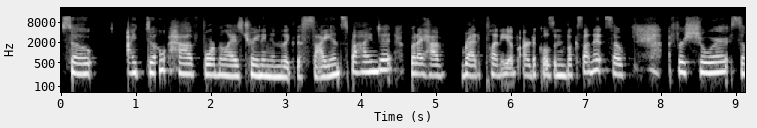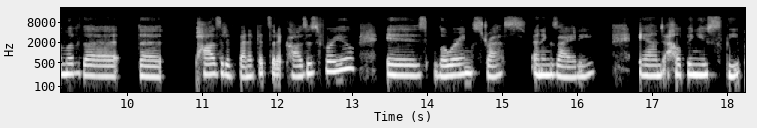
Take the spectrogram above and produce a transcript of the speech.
So, I don't have formalized training in like the science behind it, but I have read plenty of articles and books on it. So, for sure, some of the the positive benefits that it causes for you is lowering stress and anxiety and helping you sleep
